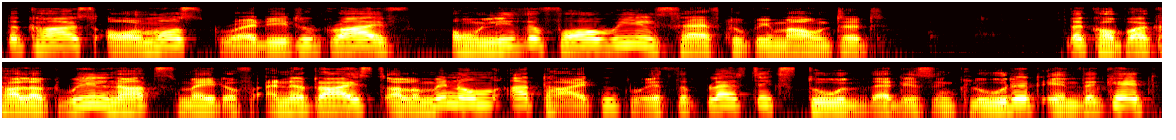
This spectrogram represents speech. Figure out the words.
The car is almost ready to drive, only the four wheels have to be mounted. The copper colored wheel nuts made of anodized aluminum are tightened with the plastics tool that is included in the kit.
